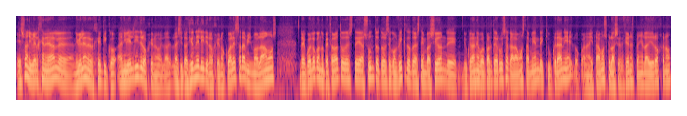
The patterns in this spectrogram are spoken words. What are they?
Eso a nivel general, eh, a nivel energético, a nivel de hidrógeno, la, situación del hidrógeno, ¿cuál es ahora mismo? Hablábamos, recuerdo cuando empezaba todo este asunto, todo este conflicto, toda esta invasión de, Ucrania por parte de Rusia, que hablábamos también de que Ucrania, y lo analizamos con la Asociación Española de Hidrógeno,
